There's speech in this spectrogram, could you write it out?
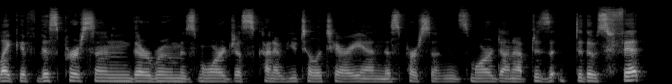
like if this person their room is more just kind of utilitarian, this person's more done up, does it do those fit?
